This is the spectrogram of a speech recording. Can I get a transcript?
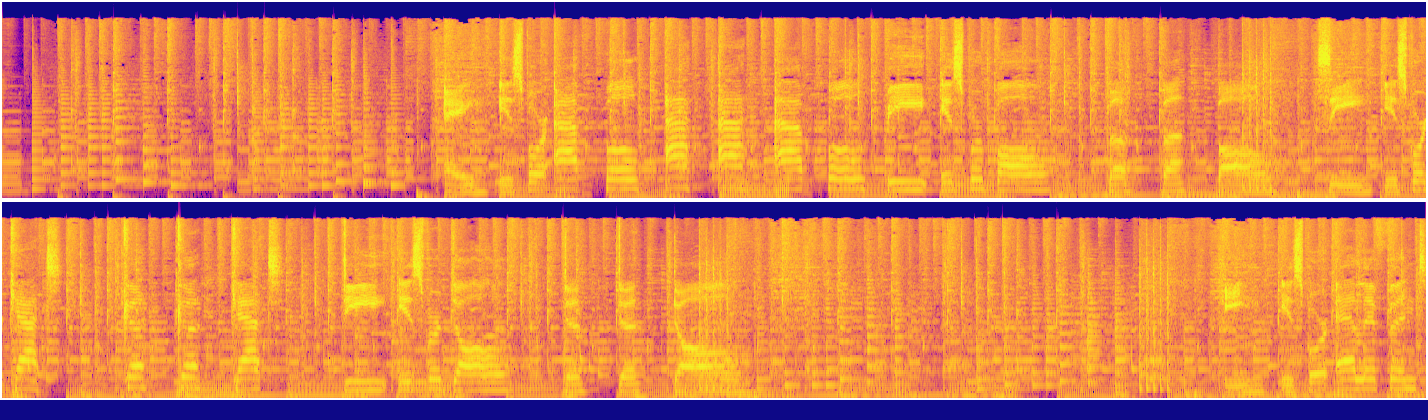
A is for apple, a a apple. B is for ball, b b ball. C is for cat, c c cat. D is for doll, d d doll. Is for elephant,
